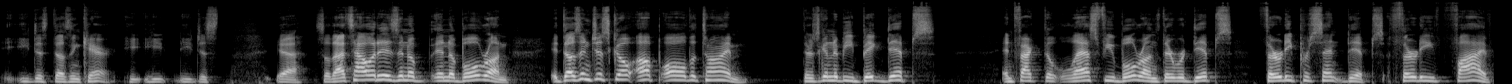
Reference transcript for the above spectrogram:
he just doesn't care. He, he, he just, yeah. So that's how it is in a, in a bull run. It doesn't just go up all the time. There's going to be big dips. In fact, the last few bull runs, there were dips 30% dips, 35,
